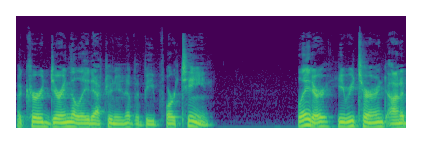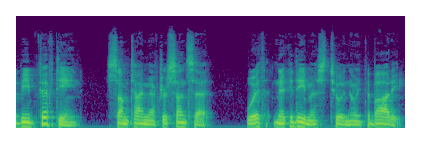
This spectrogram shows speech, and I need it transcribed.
occurred during the late afternoon of Abib 14. Later, he returned on Abib 15, sometime after sunset, with Nicodemus to anoint the body.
